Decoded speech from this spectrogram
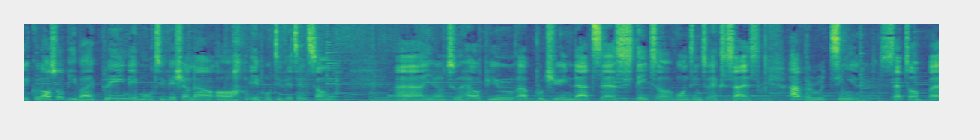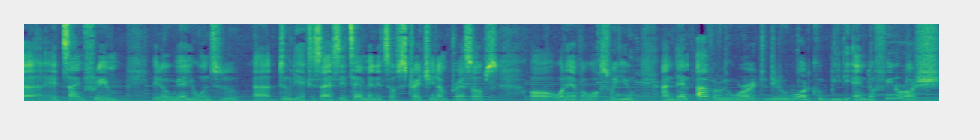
it could also be by playing a motivational or a motivating song. Uh, you know, to help you uh, put you in that uh, state of wanting to exercise. Have a routine, set up uh, a time frame, you know, where you want to uh, do the exercise, say 10 minutes of stretching and press ups or whatever works for you. And then have a reward. The reward could be the endorphin rush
